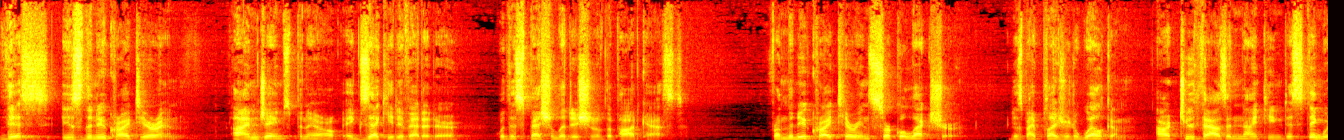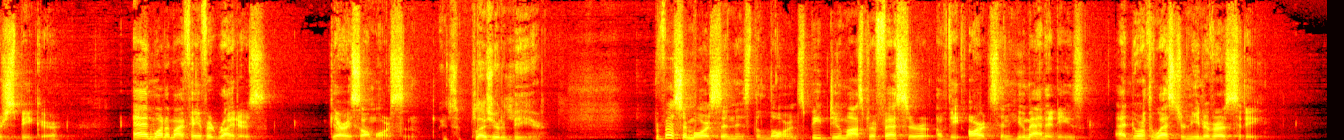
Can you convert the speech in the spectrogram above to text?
This is the New Criterion. I'm James Panero, executive editor, with a special edition of the podcast. From the New Criterion Circle Lecture, it is my pleasure to welcome our 2019 distinguished speaker and one of my favorite writers, Gary Saul Morson. It's a pleasure to be here. Professor Morson is the Lawrence B. Dumas Professor of the Arts and Humanities at Northwestern University.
